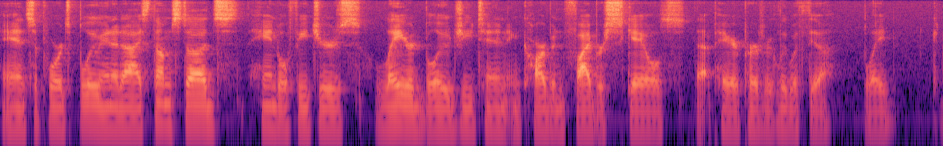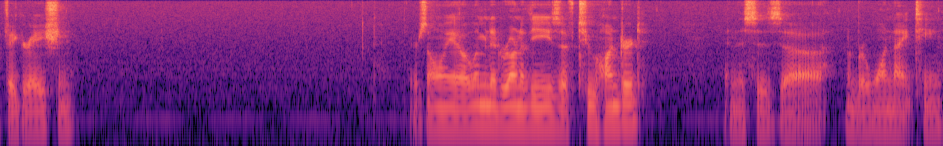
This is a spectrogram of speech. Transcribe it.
And supports blue anodized thumb studs. Handle features layered blue G10 and carbon fiber scales that pair perfectly with the blade configuration. There's only a limited run of these of 200, and this is uh, number 119.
